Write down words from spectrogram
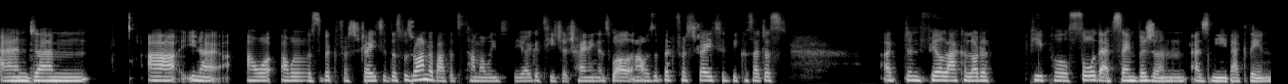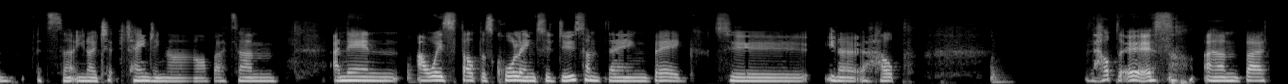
and um, uh, you know, I, was a bit frustrated. This was around about the time I went to the yoga teacher training as well. And I was a bit frustrated because I just, I didn't feel like a lot of people saw that same vision as me back then. It's, uh, you know, changing now. But, um, and then I always felt this calling to do something big to, you know, help, help the earth. Um, but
